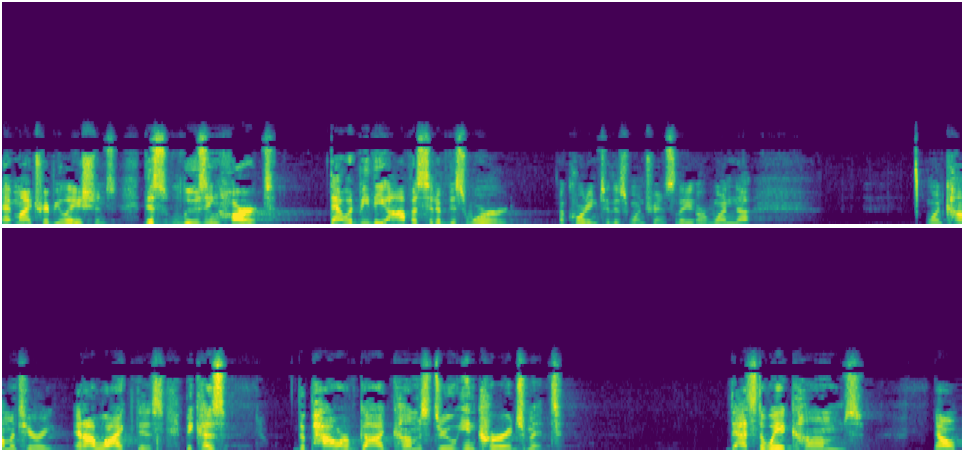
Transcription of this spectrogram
at my tribulations. This losing heart, that would be the opposite of this word, according to this one translate or one uh, one commentary. And I like this because the power of God comes through encouragement. That's the way it comes. Now,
